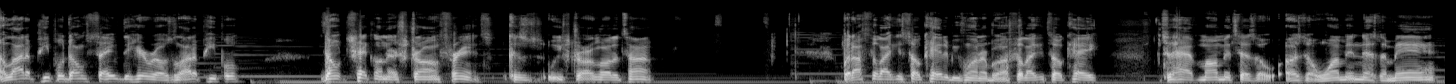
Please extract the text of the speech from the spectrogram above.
A lot of people don't save the heroes. A lot of people don't check on their strong friends because we strong all the time. But I feel like it's okay to be vulnerable. I feel like it's okay to have moments as a as a woman, as a man,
